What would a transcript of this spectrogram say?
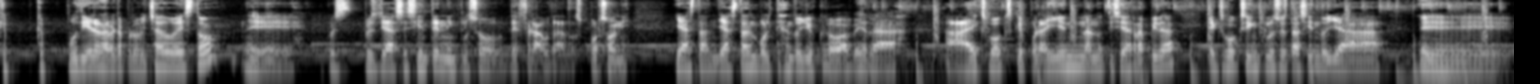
que, pudieran haber aprovechado esto, eh, pues, pues ya se sienten incluso defraudados por Sony ya están, ya están volteando, yo creo, a ver a, Xbox, que por ahí en una noticia rápida, Xbox incluso está haciendo ya eh,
